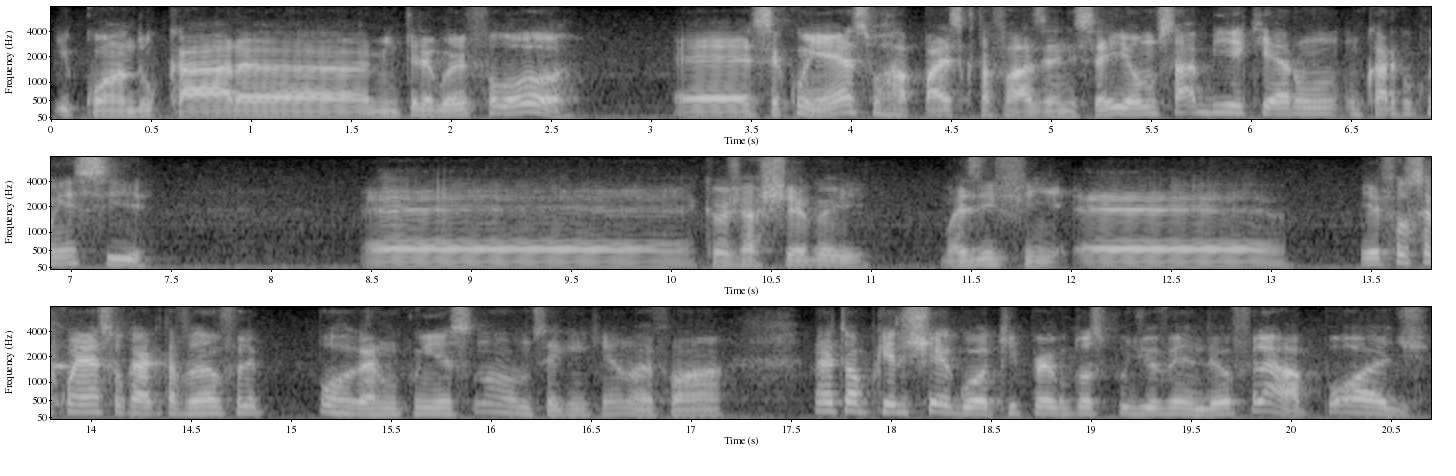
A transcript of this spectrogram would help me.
E quando o cara me entregou, ele falou: é, Você conhece o rapaz que tá fazendo isso aí? Eu não sabia que era um, um cara que eu conhecia. É, que eu já chego aí. Mas enfim, é... E ele falou, você conhece o cara que tá fazendo? Eu falei, porra, cara, não conheço não, não sei quem que é não. Ele falou, ah, então, porque ele chegou aqui, perguntou se podia vender. Eu falei, ah, pode.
